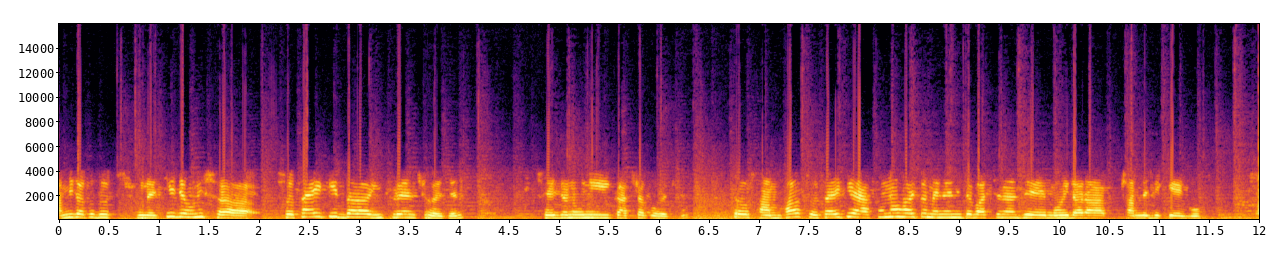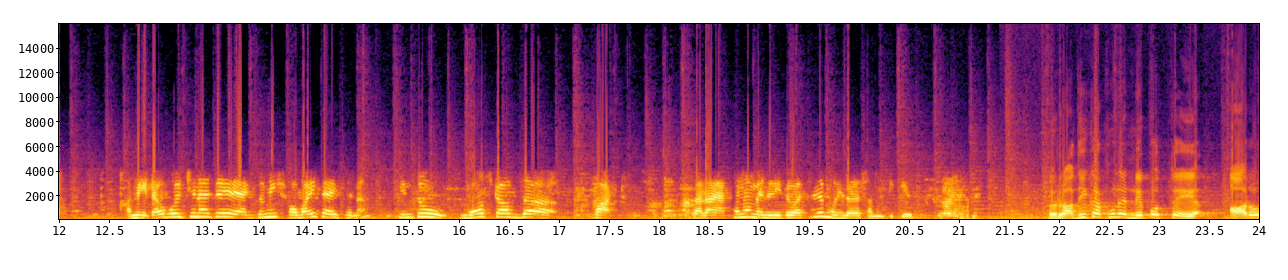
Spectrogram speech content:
আমি যতদূর শুনেছি যে উনি সোসাইটির দ্বারা ইনফ্লুয়েন্স হয়েছেন সেই জন্য উনি এই কাজটা করেছেন। তো সম্ভব সোসাইটি এখনও হয়তো মেনে নিতে পারছে না যে মহিলারা সামনের দিকে এগো আমি এটাও বলছি না যে একদমই সবাই চাইছে না, কিন্তু মোস্ট অফ দ্য পার্ট তারা এখনও মেনে নিতে পারছে যে মহিলারা সামনের দিকে এগোচ্ছে। রাধিকা খুনের নেপথ্যে আরও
